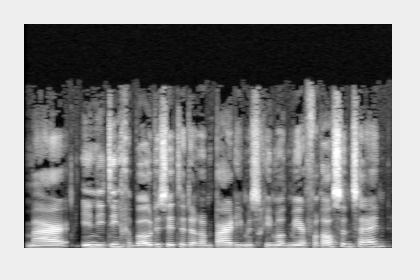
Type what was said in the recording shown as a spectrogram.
Maar in die tien geboden zitten er een paar die misschien wat meer verrassend zijn.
